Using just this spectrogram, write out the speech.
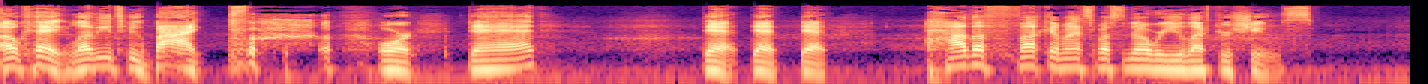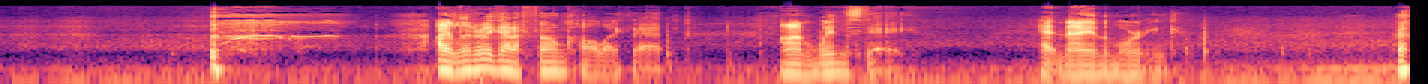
Okay, love you too. Bye. or, Dad, Dad, Dad, Dad how the fuck am I supposed to know where you left your shoes? I literally got a phone call like that on Wednesday at nine in the morning.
